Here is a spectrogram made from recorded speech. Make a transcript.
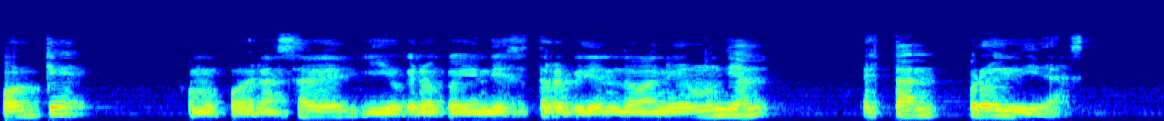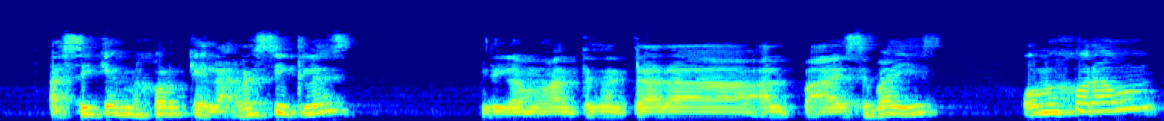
Porque, como podrán saber, y yo creo que hoy en día se está repitiendo a nivel mundial, están prohibidas. Así que es mejor que las recicles, digamos, antes de entrar a, ese país, o mejor aún,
